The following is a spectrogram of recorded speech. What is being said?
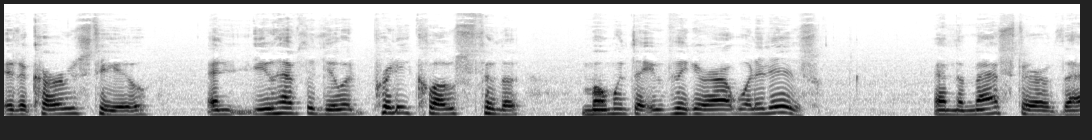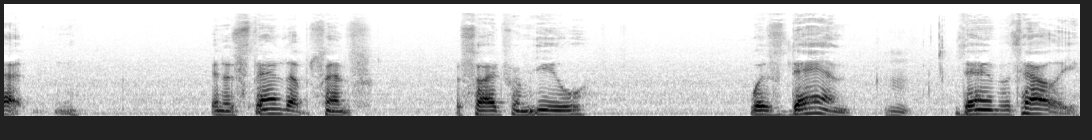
it occurs to you, and you have to do it pretty close to the moment that you figure out what it is. And the master of that, in a stand up sense, aside from you, was Dan, Mm. Dan Vitale.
